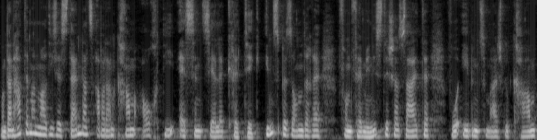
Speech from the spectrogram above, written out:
Und dann hatte man mal diese Standards, aber dann kam auch die essentielle Kritik, insbesondere von feministischer Seite, wo eben zum Beispiel kam,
